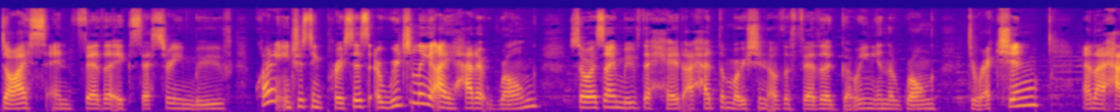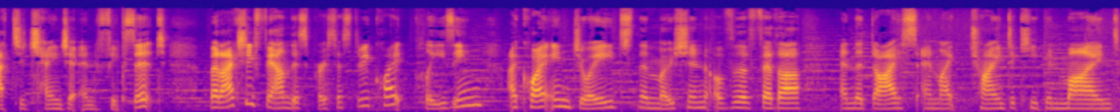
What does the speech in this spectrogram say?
dice and feather accessory move. Quite an interesting process. Originally I had it wrong, so as I moved the head I had the motion of the feather going in the wrong direction and I had to change it and fix it. But I actually found this process to be quite pleasing. I quite enjoyed the motion of the feather and the dice and like trying to keep in mind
